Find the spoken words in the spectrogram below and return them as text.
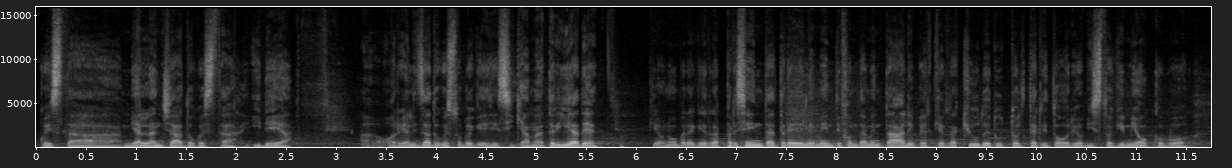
questa, mi ha lanciato questa idea. Ho realizzato questo perché si chiama Triade, che è un'opera che rappresenta tre elementi fondamentali perché racchiude tutto il territorio, visto che mi occupo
